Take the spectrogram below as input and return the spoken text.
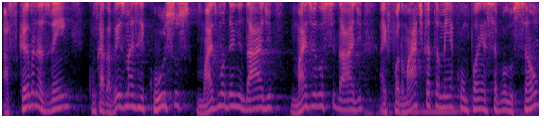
As câmeras vêm com cada vez mais recursos, mais modernidade, mais velocidade. A informática também acompanha essa evolução.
